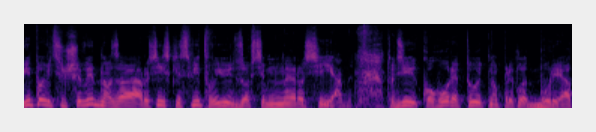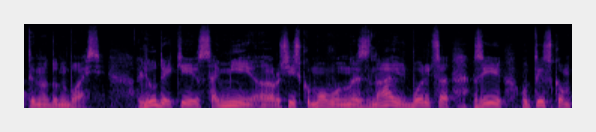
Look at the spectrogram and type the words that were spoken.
Відповідь очевидно, за російський світ воюють зовсім не росіяни. Тоді кого рятують, наприклад, буряти на Донбасі? Люди, які самі російську мову не знають, борються з її утиском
